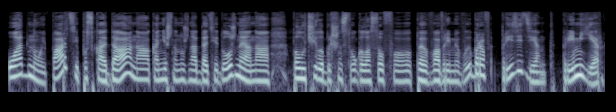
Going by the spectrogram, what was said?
у одной партии, пускай, да, она, конечно, нужно отдать ей должное, она получила большинство голосов э, во время выборов, президент, премьер,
